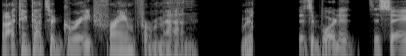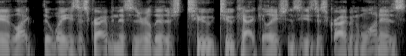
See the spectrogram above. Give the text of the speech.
But I think that's a great frame for men it's important to, to say like the way he's describing this is really there's two two calculations he's describing. One is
